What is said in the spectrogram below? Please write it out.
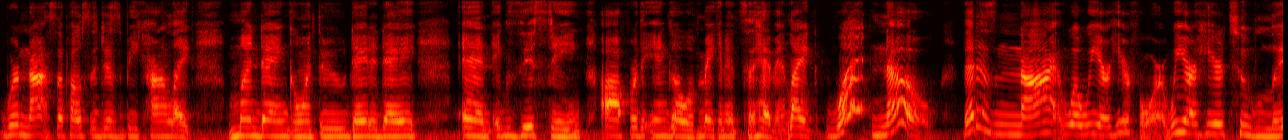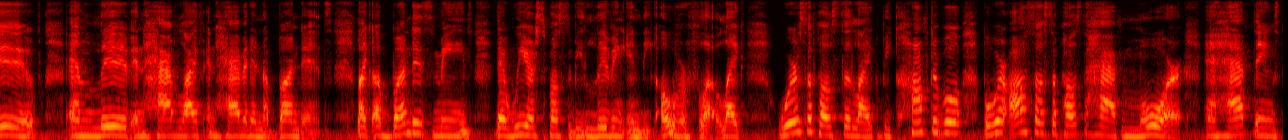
we're not supposed to just be kind of like mundane going through day to day and existing all for the end goal of making it to heaven. Like, what? No. That is not what we are here for. We are here to live and live and have life and have it in abundance. Like abundance means that we are supposed to be living in the overflow. Like we're supposed to like be comfortable, but we're also supposed to have more and have things.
